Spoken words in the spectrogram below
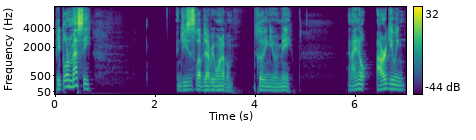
People are messy, and Jesus loved every one of them, including you and me. And I know arguing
